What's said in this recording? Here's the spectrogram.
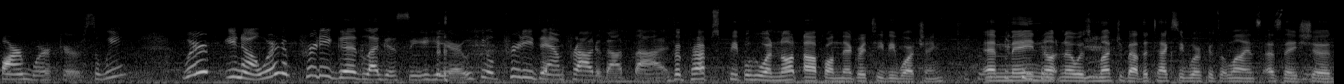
farm workers. So we, we're, you know, we're in a pretty good legacy here. we feel pretty damn proud about that. For perhaps people who are not up on their Grit TV watching and may not know as much about the Taxi Workers Alliance as they should,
